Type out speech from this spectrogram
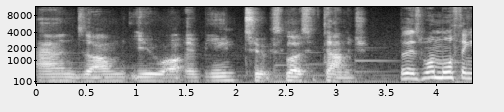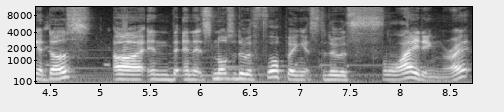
and um, you are immune to explosive damage. But there's one more thing it does, uh, and and it's not to do with flopping. It's to do with sliding, right?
